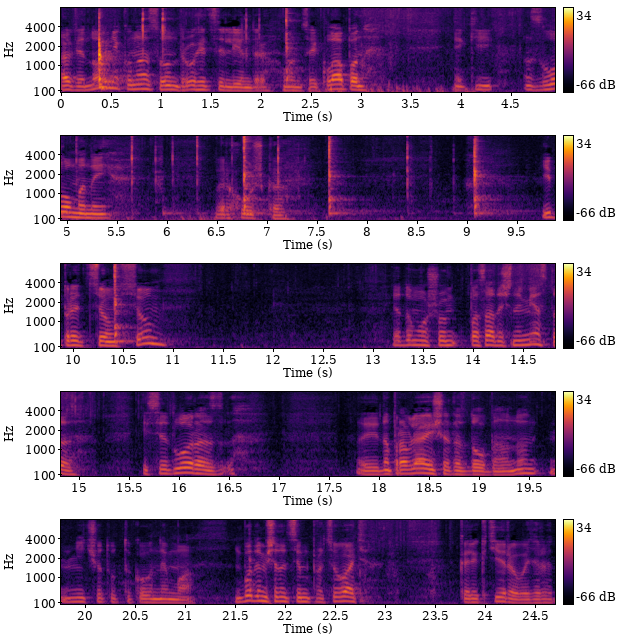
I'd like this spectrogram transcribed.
А виновник у нас вон другий циліндр. Вон цей клапан, який зломаний, верхушка. І при цьому всьому, я думаю, що посадочне місце і сідло роз... і направляюче роздовбано, але нічого тут такого нема. Будемо ще над цим працювати, коректувати.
